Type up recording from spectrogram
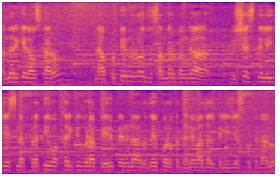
అందరికీ నమస్కారం. నా పుట్టినరోజు సందర్భంగా విషెస్ తెలియజేసిన ప్రతి ఒక్కరికి కూడా పేరు పేరున హృదయపూర్వక ధన్యవాదాలు తెలియజేసుకుంటున్నాను.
